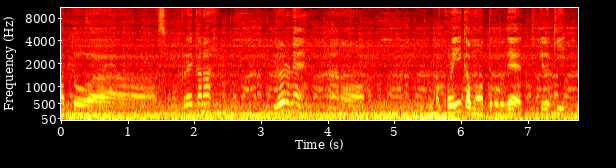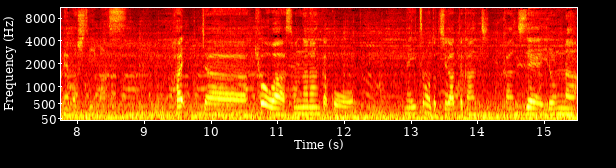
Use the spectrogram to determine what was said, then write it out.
あとはそのくらいかな。いろいろねあのあこれいいかもってことで時々メモしています。はいじゃあ今日はそんななんかこう、ね、いつもと違った感じ感じでいろんな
